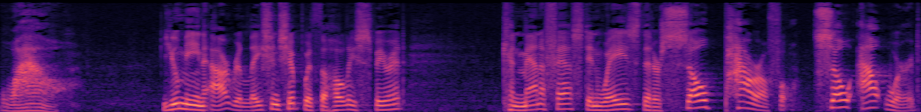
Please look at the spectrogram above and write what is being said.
wow. You mean our relationship with the Holy Spirit can manifest in ways that are so powerful, so outward,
